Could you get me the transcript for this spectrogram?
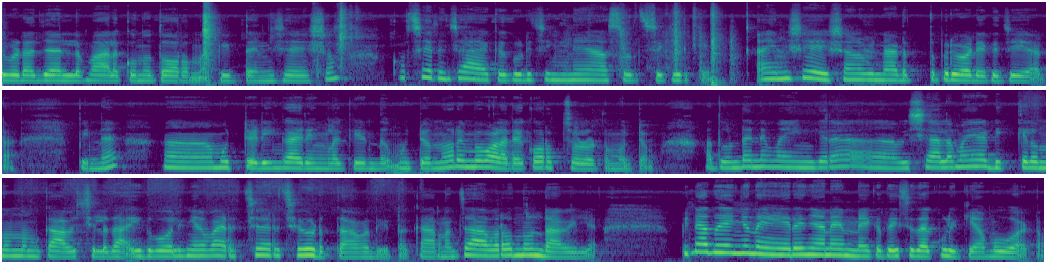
ഇവിടെ ജനലും പാലക്കൊന്ന് തുറന്നൊക്കെ ഇട്ടതിന് ശേഷം കുറച്ച് നേരം ചായയൊക്കെ കുടിച്ച് ഇങ്ങനെ ആസ്വദിച്ചൊക്കെ ഇരിക്കും. അതിന് ശേഷമാണ് പിന്നെ അടുത്ത പരിപാടിയൊക്കെ ചെയ്യാട്ടോ പിന്നെ മുറ്റടിയും കാര്യങ്ങളൊക്കെ ഉണ്ട്. മുറ്റം എന്ന് പറയുമ്പോൾ വളരെ കുറച്ചുള്ളൂ കേട്ടോ മുറ്റം. അതുകൊണ്ട് തന്നെ ഭയങ്കര വിശാലമായ അടിക്കലൊന്നും നമുക്ക് ആവശ്യമില്ല. ഇതുപോലെ ഇങ്ങനെ വരച്ച് വരച്ച് കൊടുത്താൽ മതി കേട്ടോ. കാരണം ചാവറൊന്നും ഉണ്ടാവില്ല. പിന്നെ അത് കഴിഞ്ഞ് നേരെ ഞാൻ എണ്ണയൊക്കെ തേച്ച് ഇതാ കുളിക്കാൻ പോകുക കേട്ടോ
